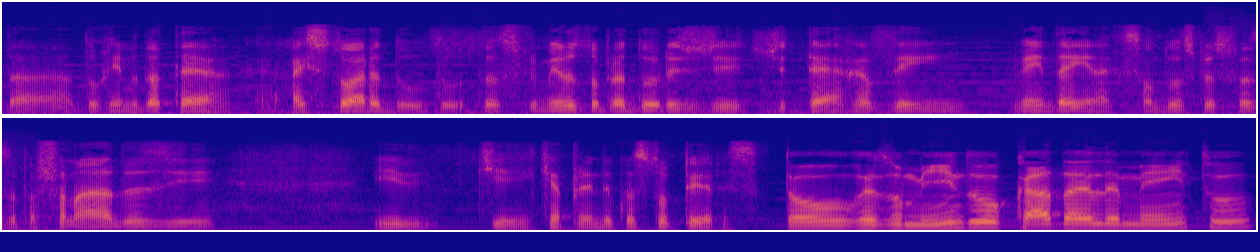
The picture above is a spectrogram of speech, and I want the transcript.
da, do Reino da Terra. A história do, do, dos primeiros dobradores de, de, terra vem, vem daí, né? Que são duas pessoas apaixonadas e, e que, que aprendem com as topeiras. Então, resumindo, cada elemento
